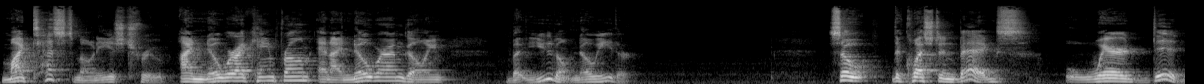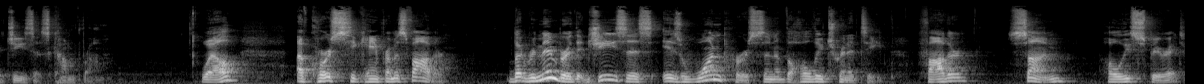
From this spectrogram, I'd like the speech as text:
my testimony is true. I know where I came from and I know where I'm going, but you don't know either. So the question begs where did Jesus come from? Well, of course, he came from his Father. But remember that Jesus is one person of the Holy Trinity Father, Son, Holy Spirit.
